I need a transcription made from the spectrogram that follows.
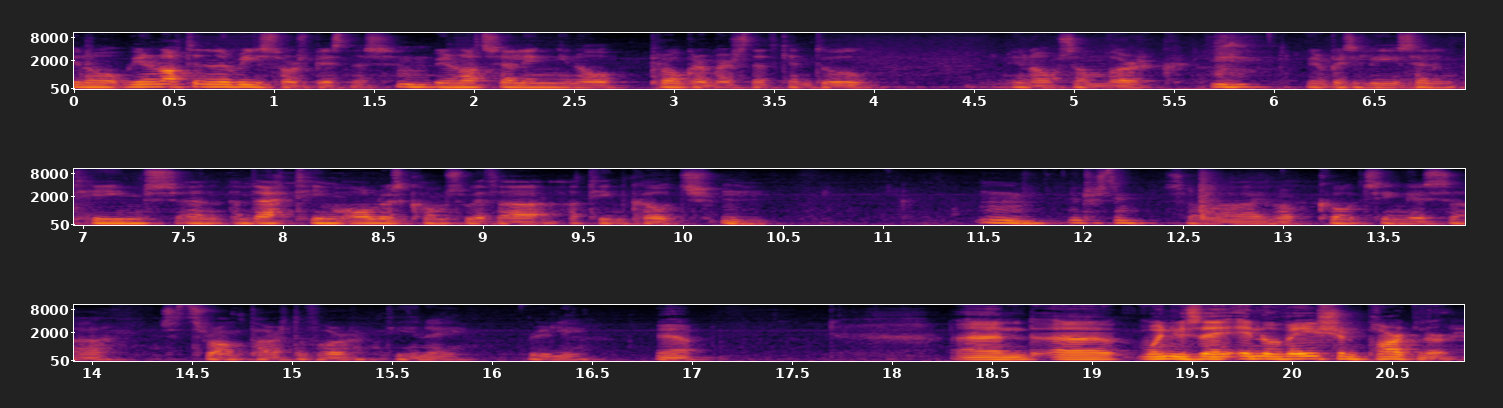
you know we are not in the resource business. Mm. We are not selling you know programmers that can do you know some work. Mhm. We're basically selling teams, and, and that team always comes with a, a team coach. Mhm. Mm, interesting. So uh, you know coaching is a, is a strong part of our DNA, really. Yeah. And uh, when you say innovation partner,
